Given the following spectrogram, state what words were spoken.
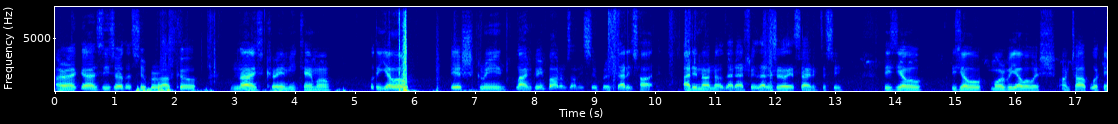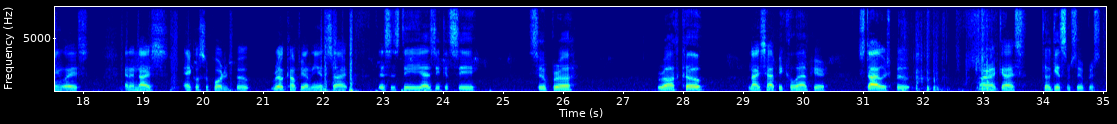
Alright guys, these are the Supra Rothco nice creamy camo with a yellow-ish green, lime green bottoms on these Supras. That is hot. I did not know that actually. That is really exciting to see. These yellow, these yellow, more of a yellowish on top looking lace and a nice ankle supported boot. Real comfy on the inside. This is the, as you can see, Supra Rothco. Nice happy collab here. Stylish boot. Alright guys, go get some Supras.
